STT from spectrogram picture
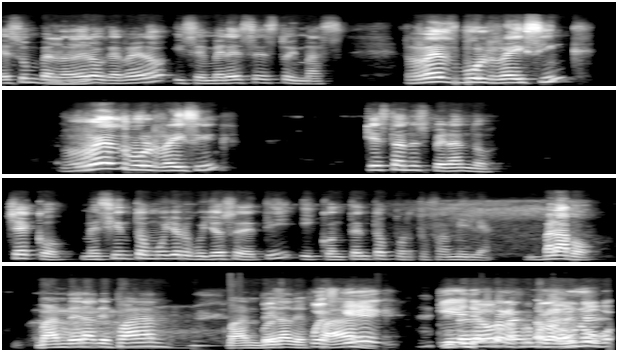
es un verdadero guerrero y se merece esto y más. Red Bull Racing, Red Bull Racing, ¿qué están esperando? Checo, me siento muy orgulloso de ti y contento por tu familia. Bravo. Bandera de fan, bandera Pues, de pues fan. que, que Pero, ya ahora la Fórmula ver, 1 ese-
